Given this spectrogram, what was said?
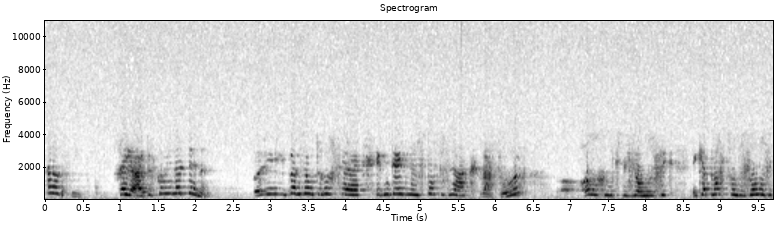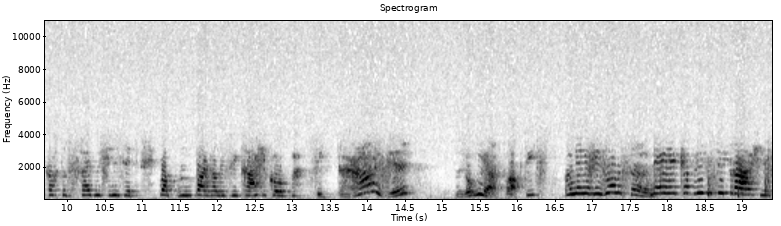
Elsie, ga je uit of kom je naar binnen? Eh, ik ben zo terug, Sarah. Ik moet even naar een stoffenzaak. Waarvoor? Oh, niks bijzonders. Ik, ik heb last van de zon als ik achter de schrijfmachine zit. Ik wou een paar vitrage kopen. Vitrage? Dat is ook niet erg praktisch. Oh, neem je geen zonnescherm? Nee, ik heb liever vitrage.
